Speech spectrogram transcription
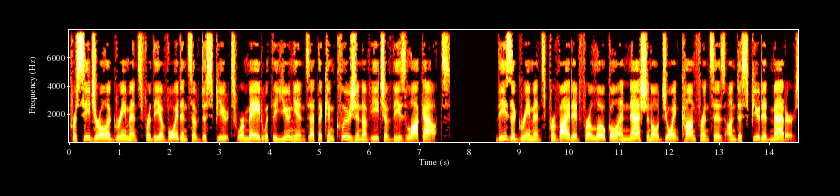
Procedural agreements for the avoidance of disputes were made with the unions at the conclusion of each of these lockouts. These agreements provided for local and national joint conferences on disputed matters.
